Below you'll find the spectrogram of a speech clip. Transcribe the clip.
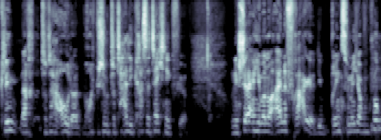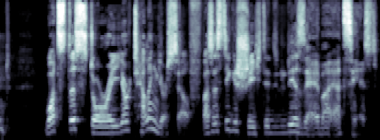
klingt nach total, oh, da brauche ich bestimmt total die krasse Technik für. Und ich stelle eigentlich immer nur eine Frage, die bringt's für mich auf den Punkt. What's the story you're telling yourself? Was ist die Geschichte, die du dir selber erzählst?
